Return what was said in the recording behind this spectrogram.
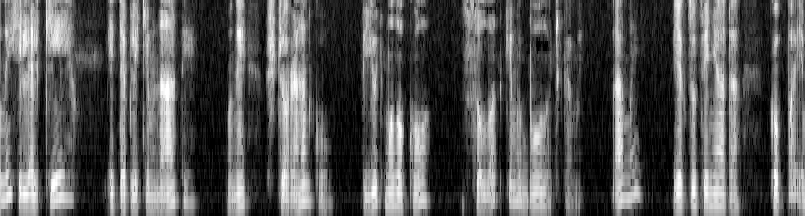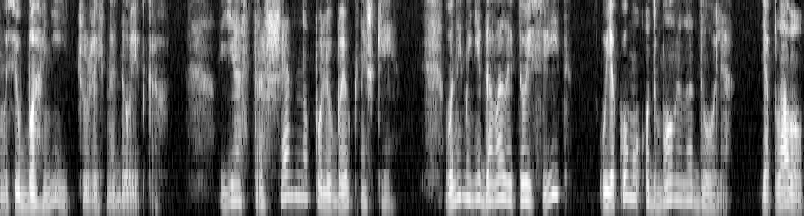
У них і ляльки, і теплі кімнати. Вони щоранку п'ють молоко з солодкими булочками. А ми, як цуценята, копаємось у багні чужих недоїдках. Я страшенно полюбив книжки. Вони мені давали той світ, у якому одмовила доля. Я плавав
